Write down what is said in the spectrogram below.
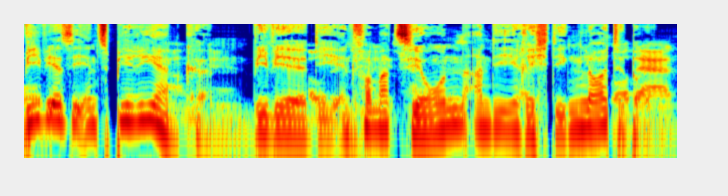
wie wir sie inspirieren können, wie wir die Informationen an die richtigen Leute bringen.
